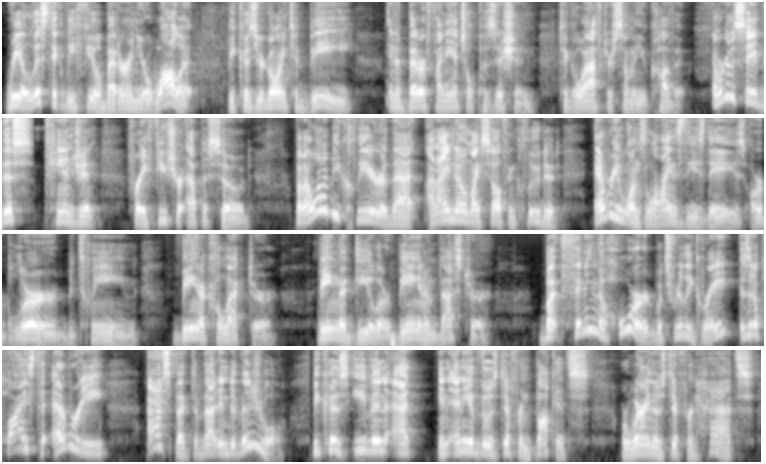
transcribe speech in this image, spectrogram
realistically feel better in your wallet because you're going to be in a better financial position to go after something you covet. And we're going to save this tangent for a future episode, but I want to be clear that, and I know myself included, everyone's lines these days are blurred between being a collector being a dealer, being an investor. But thinning the hoard, what's really great is it applies to every aspect of that individual. Because even at in any of those different buckets or wearing those different hats,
